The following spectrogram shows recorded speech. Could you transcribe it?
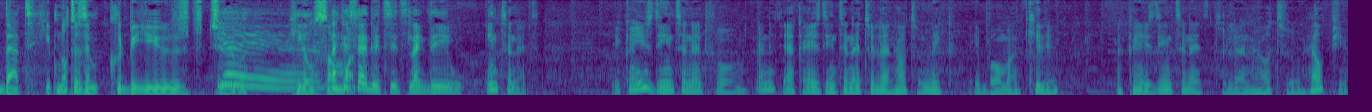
that hypnotism could be used to Yeah, yeah, yeah, heal someone. Like I said, it's it's like the internet. You can use the internet for anything. I can use the internet to learn how to make a bomb and kill you. I can use the internet to learn how to help you.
